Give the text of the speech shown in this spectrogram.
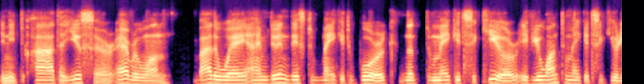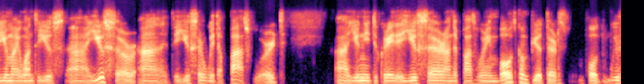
You need to add a user, everyone. By the way, I'm doing this to make it work, not to make it secure. If you want to make it secure, you might want to use a user, uh, the user with a password. Uh, you need to create a user and the password in both computers. Both will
